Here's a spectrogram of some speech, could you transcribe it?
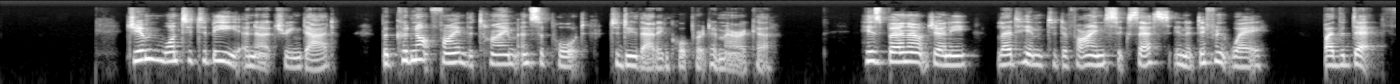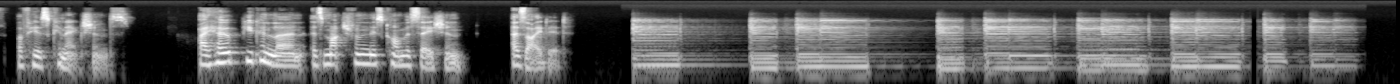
Jim wanted to be a nurturing dad, but could not find the time and support to do that in corporate America. His burnout journey led him to define success in a different way by the depth of his connections. I hope you can learn as much from this conversation as I did.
